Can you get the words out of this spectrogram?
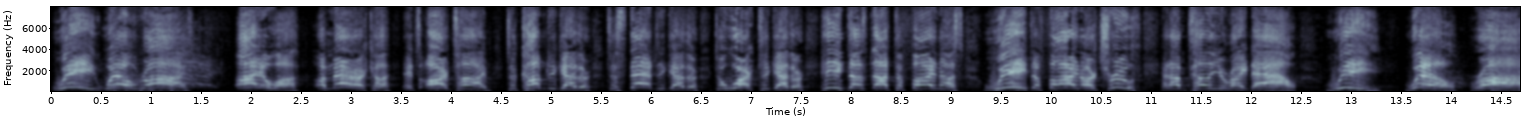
we will rise. Iowa, America, it's our time to come together, to stand together, to work together. He does not define us. We define our truth. And I'm telling you right now, we will rise.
